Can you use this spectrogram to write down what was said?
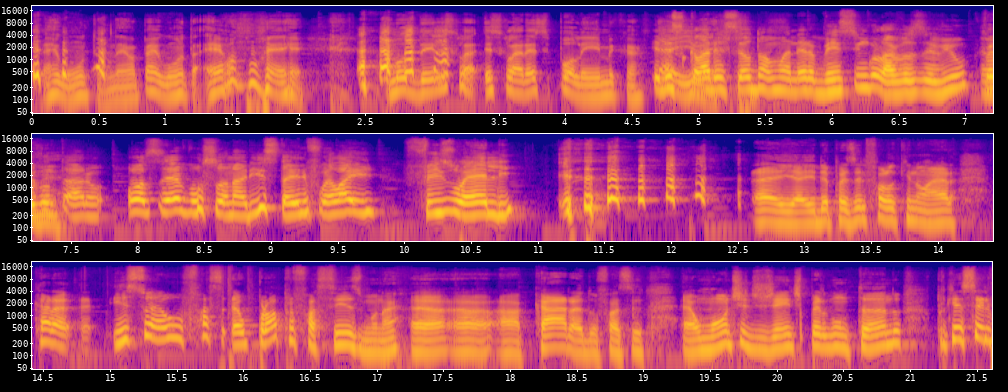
Pergunta, né? Uma pergunta. É ou não é? Modelo escla- esclarece polêmica. Ele aí, esclareceu de uma maneira bem singular, você viu? vi. Perguntaram, você é bolsonarista? Ele foi lá e fez o L. É, e aí depois ele falou que não era. Cara, isso é o, é o próprio fascismo, né? É a, a cara do fascismo. É um monte de gente perguntando. Porque se ele,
